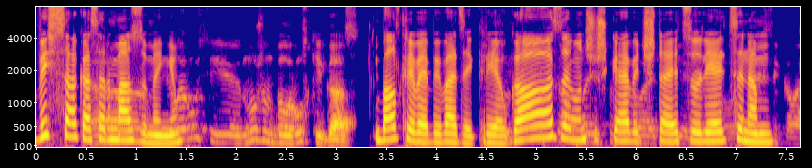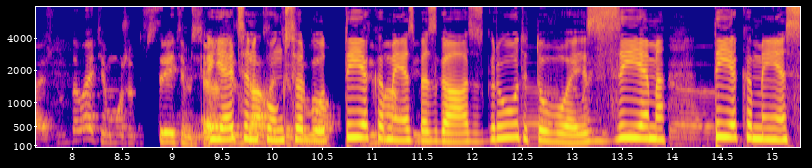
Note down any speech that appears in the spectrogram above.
Viss sākās ar mazumiņu. Baltkrievijai bija vajadzīga krievu gāze, un Šuškevičs teica Ļeļcinam. Jēcina kungs, varbūt tiekamies bez gāzes grūti, tuvojas ziema, tiekamies.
